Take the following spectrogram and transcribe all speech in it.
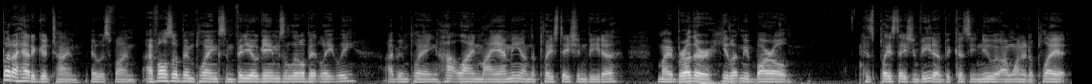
but I had a good time. It was fun. I've also been playing some video games a little bit lately. I've been playing Hotline Miami on the PlayStation Vita. My brother, he let me borrow his PlayStation Vita because he knew I wanted to play it.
